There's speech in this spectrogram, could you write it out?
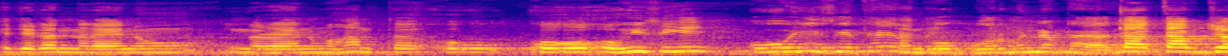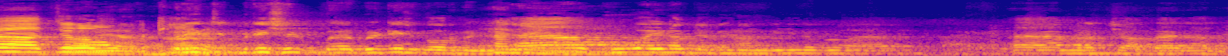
ਇਹ ਜਿਹੜਾ ਨਰੈਣੂ ਨਰੈਣ ਮਹੰਤ ਉਹ ਉਹ ਉਹੀ ਸੀਗੇ? ਉਹੀ ਸੀ ਇੱਥੇ। ਗਵਰਨਮੈਂਟ ਨੇ ਬਿਠਾਇਆ ਸੀ। ਕ- ਕਬਜ਼ਾ ਜਦੋਂ ਬ੍ਰਿਟਿਸ਼। ਬ੍ਰਿਟਿਸ਼ ਬ੍ਰਿਟਿਸ਼ ਗਵਰਨਮੈਂਟ ਹਾਂਜੀ। ਇਹ ਖੂਹ ਆ ਜਿਹੜਾ ਬੇਬੇ ਨਾਨਕੀ ਜੀ ਨੇ ਬਣਵਾਇਆ। ਇਹ ਮੇਰਾ ਚੱਲਦਾ ਹਾਲੇ।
